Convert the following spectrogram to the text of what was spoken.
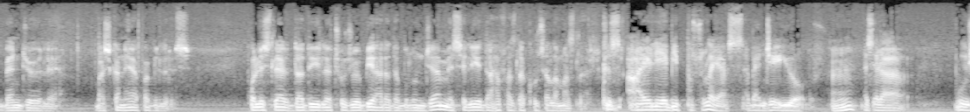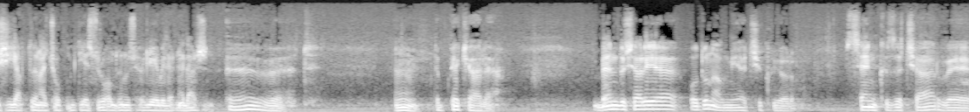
Bence öyle. Başka ne yapabiliriz? Polisler dadıyla çocuğu bir arada bulunca meseleyi daha fazla kurcalamazlar. Kız aileye bir pusula yazsa bence iyi olur. Hı? Mesela bu işi yaptığına çok müteessir olduğunu söyleyebilir. Ne dersin? Evet. Hı, pekala. Ben dışarıya odun almaya çıkıyorum. Sen kızı çağır ve...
